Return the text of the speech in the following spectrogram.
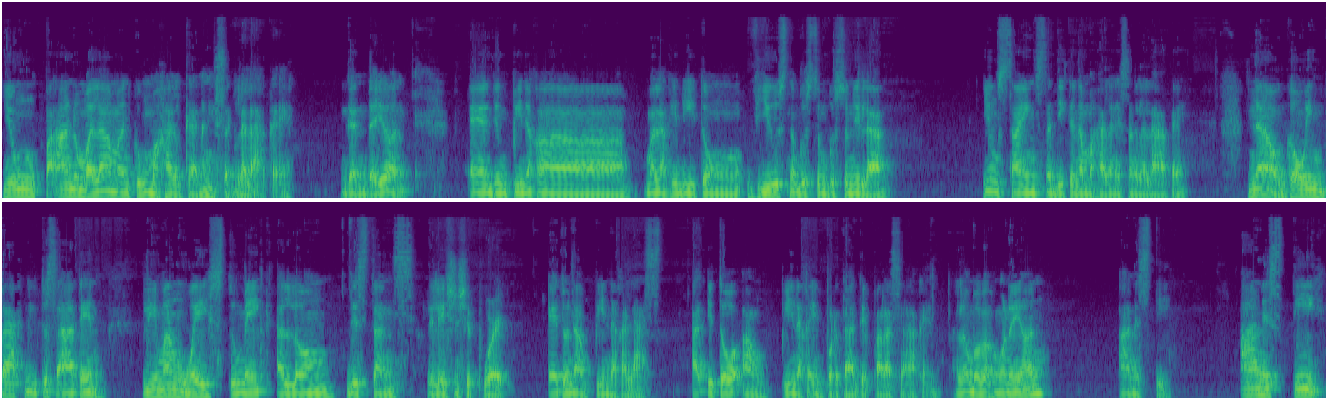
yung paano malaman kung mahal ka ng isang lalaki. Ganda yon And yung pinaka malaki ditong views na gustong gusto nila, yung signs na di ka na mahal ng isang lalaki. Now, going back dito sa atin, limang ways to make a long distance relationship work. Ito na ang pinaka-last. At ito ang pinaka-importante para sa akin. Alam mo ba kung ano yon? honesty. Honesty.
